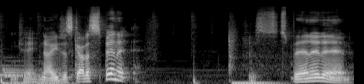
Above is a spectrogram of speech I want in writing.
Okay, now you just gotta spin it. Just spin it in.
